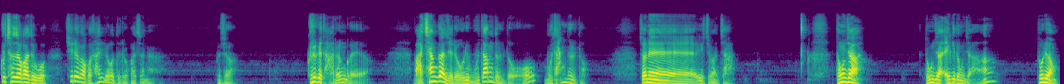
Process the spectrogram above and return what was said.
그 찾아가지고 치료받고 살려고 들어가잖아. 그죠? 그렇게 다른 거예요. 마찬가지로 우리 무당들도, 무당들도. 전에 있지만, 자, 동자, 동자, 애기 동자, 도령,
